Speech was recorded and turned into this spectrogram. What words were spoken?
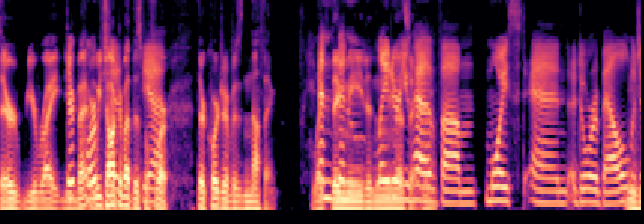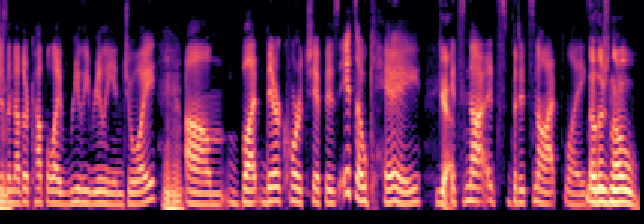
they're you're right. You met- we talked about this yeah. before. Their courtship is nothing. Like and they then meet and later you it, have um, Moist and Adora Belle, which is Mhm. another couple I really really enjoy. Mhm. Um, but their courtship is it's okay. Yeah. It's not. It's but it's not like no, there's no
